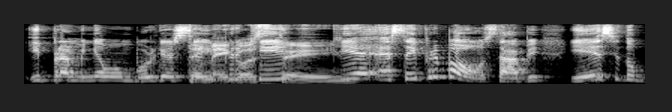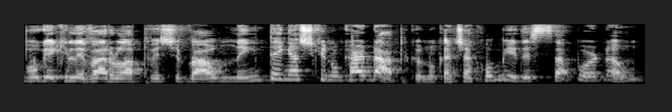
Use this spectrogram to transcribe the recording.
E pra mim é um hambúrguer Também sempre que, gostei. que é, é sempre bom, sabe? E esse do Burger que levaram lá pro festival, nem tem acho que no cardápio, porque eu nunca tinha comido esse sabor, não.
